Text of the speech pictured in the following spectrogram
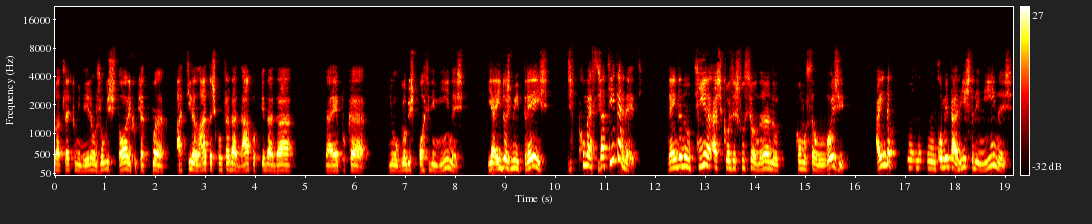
no Atlético Mineiro. É um jogo histórico que a turma atira latas contra Dadá, porque Dadá, na época, no Globo Esporte de Minas. E aí, 2003, já, começa, já tinha internet. Né? Ainda não tinha as coisas funcionando como são hoje. Ainda um comentarista de Minas,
